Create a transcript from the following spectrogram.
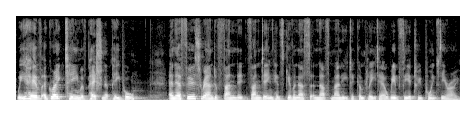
We have a great team of passionate people, and our first round of fund funding has given us enough money to complete our Webfair 2.0.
